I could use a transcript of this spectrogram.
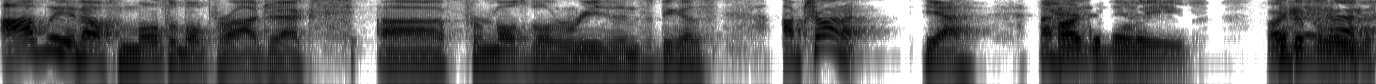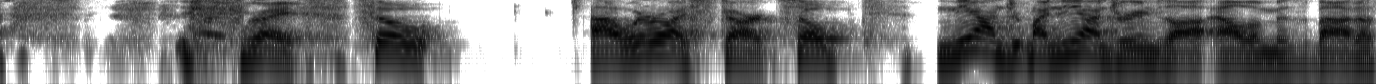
oddly enough, multiple projects uh, for multiple reasons because I'm trying to. Yeah, hard to believe. Hard to believe. right. So uh, where do I start? So, Neon, my Neon Dreams uh, album is about a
